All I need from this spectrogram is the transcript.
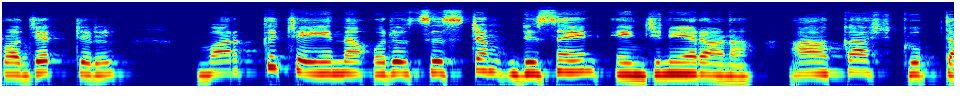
പ്രൊജക്റ്റിൽ വർക്ക് ചെയ്യുന്ന ഒരു സിസ്റ്റം ഡിസൈൻ എഞ്ചിനീയറാണ് ആകാശ് ഗുപ്ത.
